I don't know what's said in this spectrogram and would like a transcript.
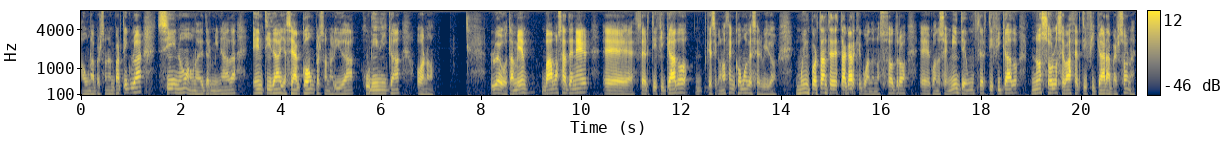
a una persona en particular, sino a una determinada entidad, ya sea con personalidad jurídica o no. Luego también vamos a tener eh, certificados que se conocen como de servidor. Muy importante destacar que cuando nosotros, eh, cuando se emite un certificado, no solo se va a certificar a personas,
